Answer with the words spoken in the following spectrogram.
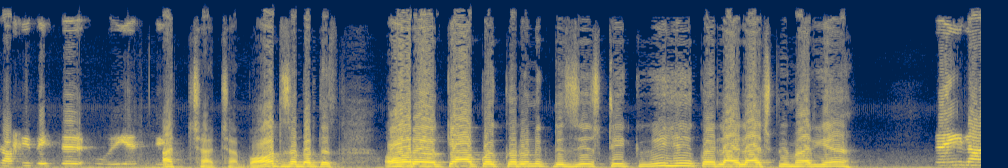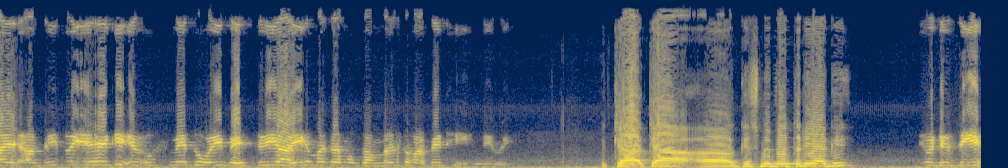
काफ़ी बेहतर हो रही है अच्छा अच्छा बहुत ज़बरदस्त। और क्या कोई क्रोनिक डिज़ीज़ ठीक हुई है? कोई लाइलाज बीमारियाँ नहीं लाए अभी तो ये है कि उसमें थोड़ी बेहतरी आई है मगर मुकम्मल तौर पे ठीक नहीं हुई। क्या क्या किसमें बेहतरी आ गई? डिज़ीज़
